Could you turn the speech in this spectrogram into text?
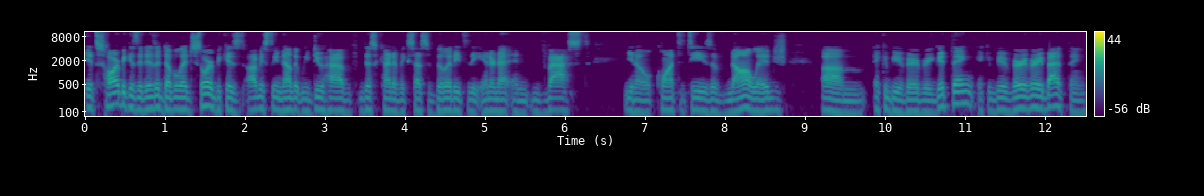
it's hard because it is a double-edged sword because obviously now that we do have this kind of accessibility to the internet and vast you know quantities of knowledge um, it can be a very very good thing it can be a very very bad thing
